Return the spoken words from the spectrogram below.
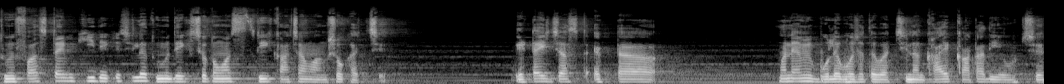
তুমি ফার্স্ট টাইম কি দেখেছিলে? তুমি দেখছ তোমার স্ত্রী কাঁচা মাংস খাচ্ছে। এটাই জাস্ট একটা মানে আমি বলে বোঝাতে পারছি না, গায়ে কাটা দিয়ে উঠছে।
